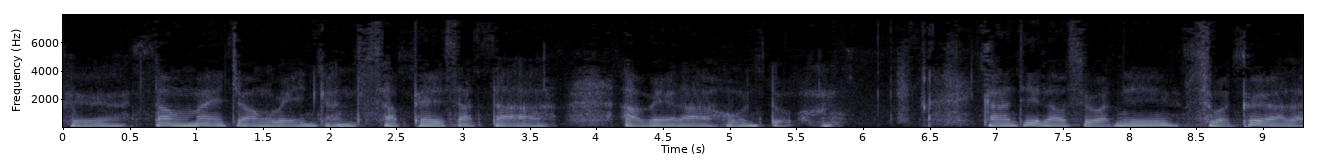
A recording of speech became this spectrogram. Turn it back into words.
คือต้องไม่จองเวรกัน สัพเพสัตตา อเวลาโหนตุ การที่เราสวดนี้สวดเพื่ออะไร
